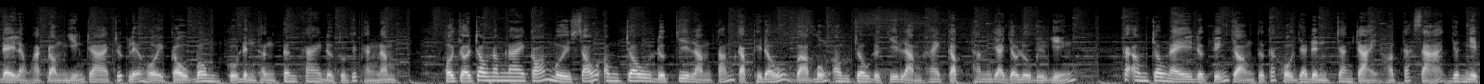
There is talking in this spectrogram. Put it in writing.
Đây là hoạt động diễn ra trước lễ hội cầu bông của đình thần Tân Khai được tổ chức hàng năm. Hội trọi trâu năm nay có 16 ông trâu được chia làm 8 cặp thi đấu và 4 ông trâu được chia làm 2 cặp tham gia giao lưu biểu diễn. Các ông trâu này được tuyển chọn từ các hộ gia đình, trang trại, hợp tác xã, doanh nghiệp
